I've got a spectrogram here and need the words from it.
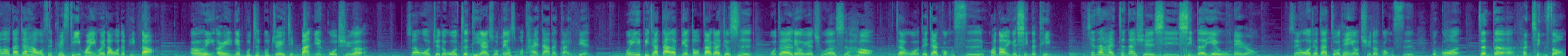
Hello，大家好，我是 Christy，欢迎回到我的频道。二零二一年不知不觉已经半年过去了，虽然我觉得我整体来说没有什么太大的改变，唯一比较大的变动大概就是我在六月初的时候，在我这家公司换到一个新的 team，现在还正在学习新的业务内容。所以我就在昨天有去了公司，不过真的很轻松，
